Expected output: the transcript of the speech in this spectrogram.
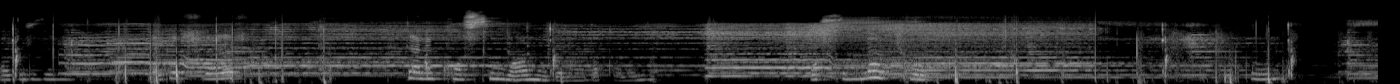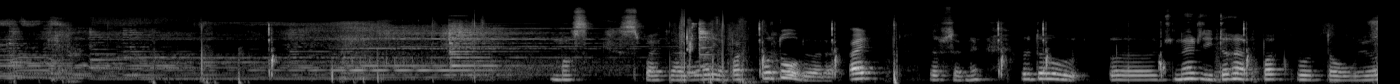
Arkadaşlar, arkadaşlar bir tane kostüm var mı buna bakalım. Kostümler çok. Mask spike'lar var ya bak burada oluyor. Ay dur seni. Burada e, neredeydi? Ha bak burada oluyor.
